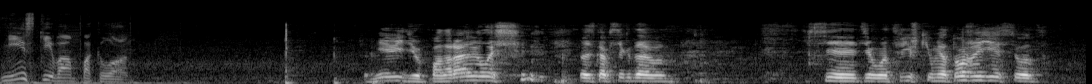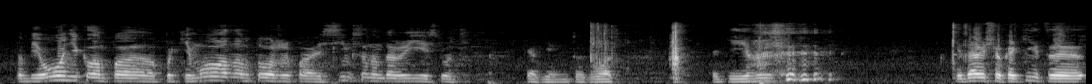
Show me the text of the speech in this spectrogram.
Низкий вам поклон. Мне видео понравилось. То есть, как всегда, все эти вот фишки у меня тоже есть. Вот по Биониклам, по покемонам тоже, по Симпсонам даже есть. Вот как где-нибудь вот такие вот. И даже еще какие-то,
